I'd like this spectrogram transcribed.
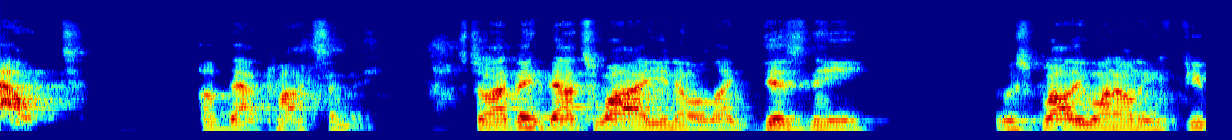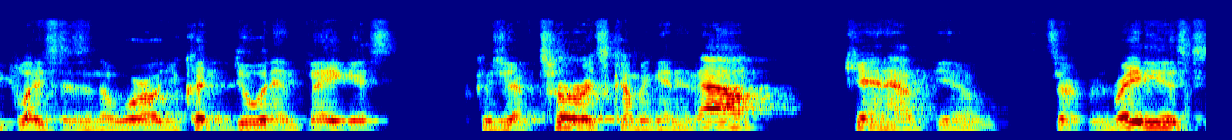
out of that proximity? So I think that's why, you know, like Disney, it was probably one of the only few places in the world you couldn't do it in Vegas because you have tourists coming in and out. You can't have you know certain radius,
